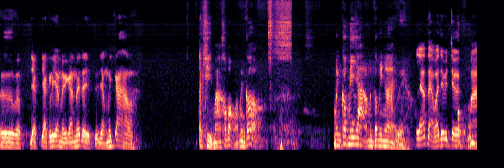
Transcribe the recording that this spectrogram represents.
เออแบบอยากอยากเรียนเหมือนกันด้วยแต่ยังไม่กล้าอะแต่ขี่ม้าเขาบอกว่ามันก็ มันก็ไม่ยากแล้วมันก็ไม่ง่ายเว้ยแล้วแต่ว่าจะไปเจอม้า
